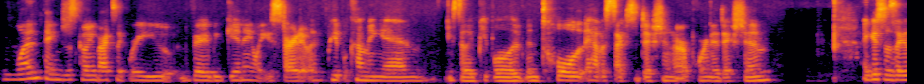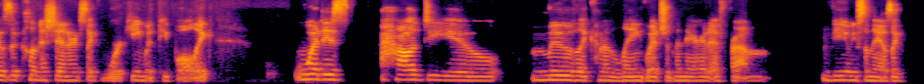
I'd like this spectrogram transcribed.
one thing, just going back to like where you, the very beginning, what you started with people coming in, you said like people have been told that they have a sex addiction or a porn addiction. I guess as like as a clinician or just like working with people, like what is, how do you move like kind of the language of the narrative from viewing something as like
